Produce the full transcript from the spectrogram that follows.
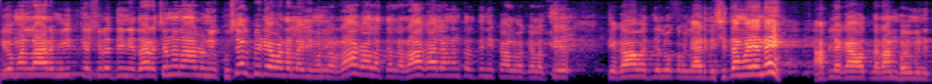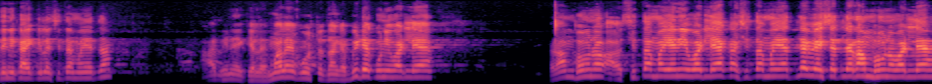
ह्यो म्हणला अरे मी इतक्या श्रद्धेने दर्शनाला आलो नाही खुशाल पिढ्या वाढायला लागली. म्हणलं राग आला त्याला राग आल्यानंतर त्यांनी कालवा केला. ते ते गावातले लोक म्हणजे अरे ते सीतामाया नाही आपल्या गावातला रामभाऊ म्हणे त्यांनी काय केलं सीतामायाचा? अभिनय केलाय मला एक गोष्ट सांगा बिड्या कोणी वाढल्या? रामभाऊन सीतामायाने वाढल्या का सीतामायातल्या वेशातल्या रामभाऊन वाढल्या?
